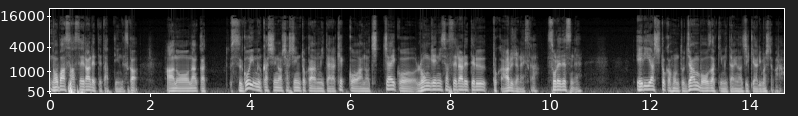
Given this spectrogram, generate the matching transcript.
伸ばさせられてたっていうんですかあのなんかすごい昔の写真とか見たら結構あのちっちゃい子ロン毛にさせられてるとかあるじゃないですか。それですね。襟足とかほんとジャンボ尾崎みたいな時期ありましたから。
